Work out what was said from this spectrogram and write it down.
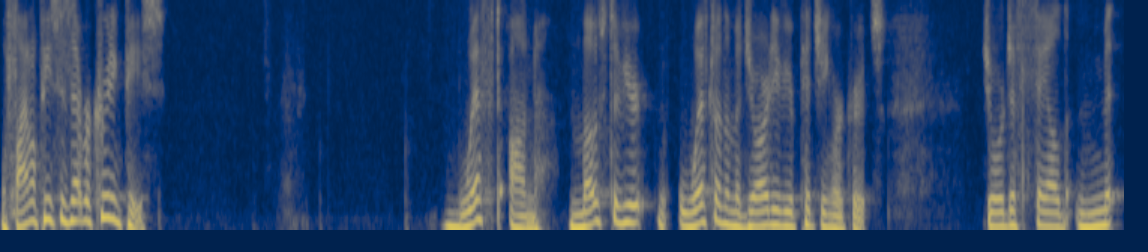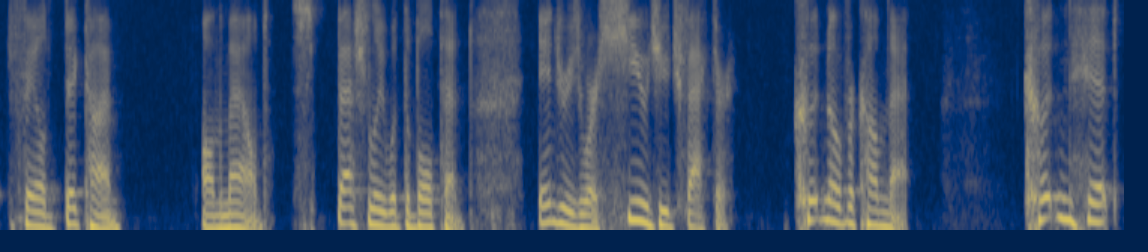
The final piece is that recruiting piece. Whiffed on most of your whiffed on the majority of your pitching recruits. Georgia failed failed big time on the mound, especially with the bullpen. Injuries were a huge, huge factor. Couldn't overcome that. Couldn't hit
